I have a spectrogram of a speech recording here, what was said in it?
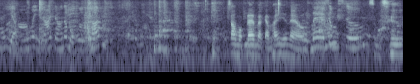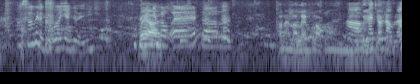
thấy gì không? Có gì nói cho cái bụng gần chết sau một đêm mà cảm thấy như thế nào? Một đêm sung sướng. Sung sướng. Sung sướng khi được ngủ ở nhà nghỉ. Với à, mông ế hết trơn Cái này là lem của lộc ờ của biển đang chắc. Chủ đầu là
